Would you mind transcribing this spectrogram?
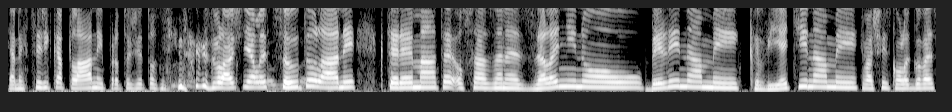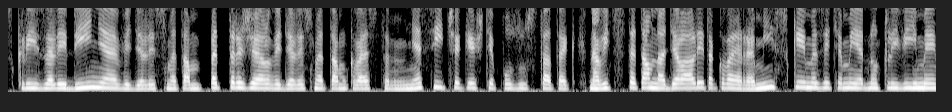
já nechci říkat lány, protože to zní tak zvláštně, ale jsou to lány, které máte osázené zeleninou, bylinami, květinami. Vaši kolegové sklízeli dýně, viděli jsme tam petržel, viděli jsme tam kvést měsíček ještě pozůstatek. Navíc jste tam nadělali takové remísky mezi těmi jednotlivými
